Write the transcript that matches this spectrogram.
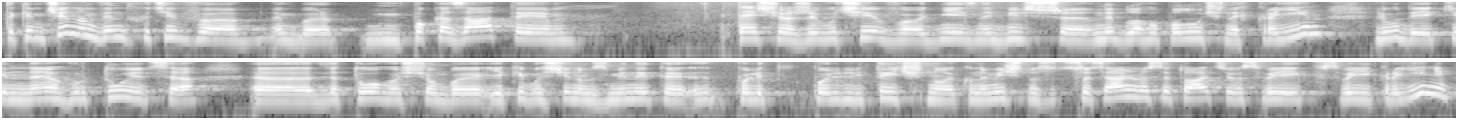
таким чином він хотів е, якби, показати. Те, що живучи в одній з найбільш неблагополучних країн, люди, які не гуртуються е, для того, щоб якимось чином змінити політ- політичну, економічну, соціальну ситуацію в своїй, в своїй країні,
